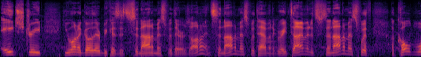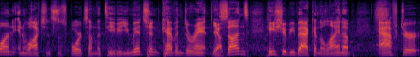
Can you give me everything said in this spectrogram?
8th Street. You want to go there because it's synonymous with Arizona, it's synonymous with having a great time, and it's synonymous with a cold one and watching some sports on the TV. You mentioned Kevin Durant and the Suns. He should be back in the lineup after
